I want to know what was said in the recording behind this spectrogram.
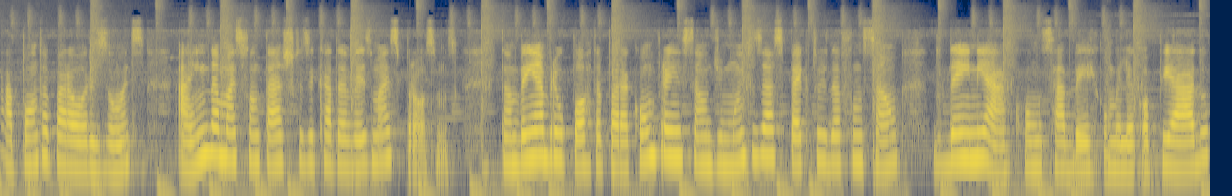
aponta para horizontes ainda mais fantásticos e cada vez mais próximos. Também abriu porta para a compreensão de muitos aspectos da função do DNA, como saber como ele é copiado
